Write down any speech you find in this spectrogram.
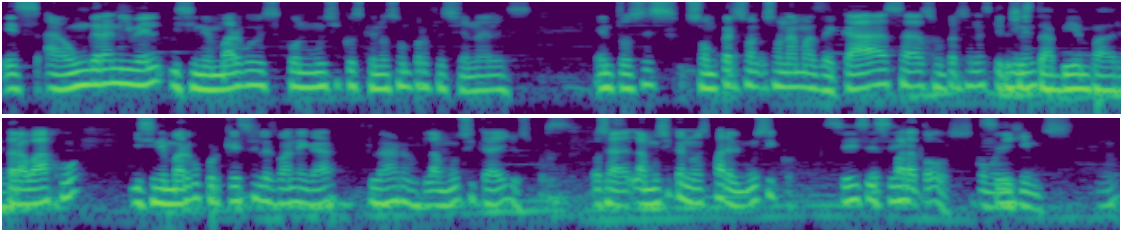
es a un gran nivel y sin embargo es con músicos que no son profesionales. Entonces son personas, son amas de casa, son personas que Eso tienen está bien padre. trabajo y sin embargo, ¿por qué se les va a negar Claro. la música a ellos? Pues, o sea, la música no es para el músico, Sí, sí, es sí. para todos, como Sí. dijimos. ¿no?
